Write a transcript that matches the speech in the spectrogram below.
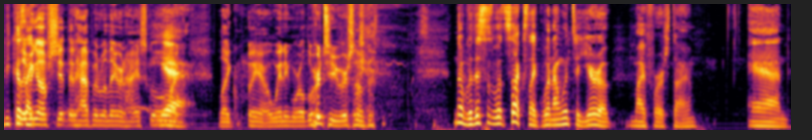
because Living like off shit that happened when they were in high school. Yeah. Like, like you know, winning World War II or something. No, but this is what sucks. Like when I went to Europe my first time, and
